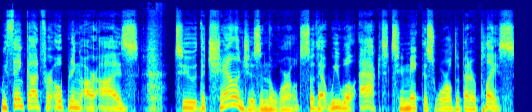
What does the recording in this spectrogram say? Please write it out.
We thank God for opening our eyes to the challenges in the world so that we will act to make this world a better place.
